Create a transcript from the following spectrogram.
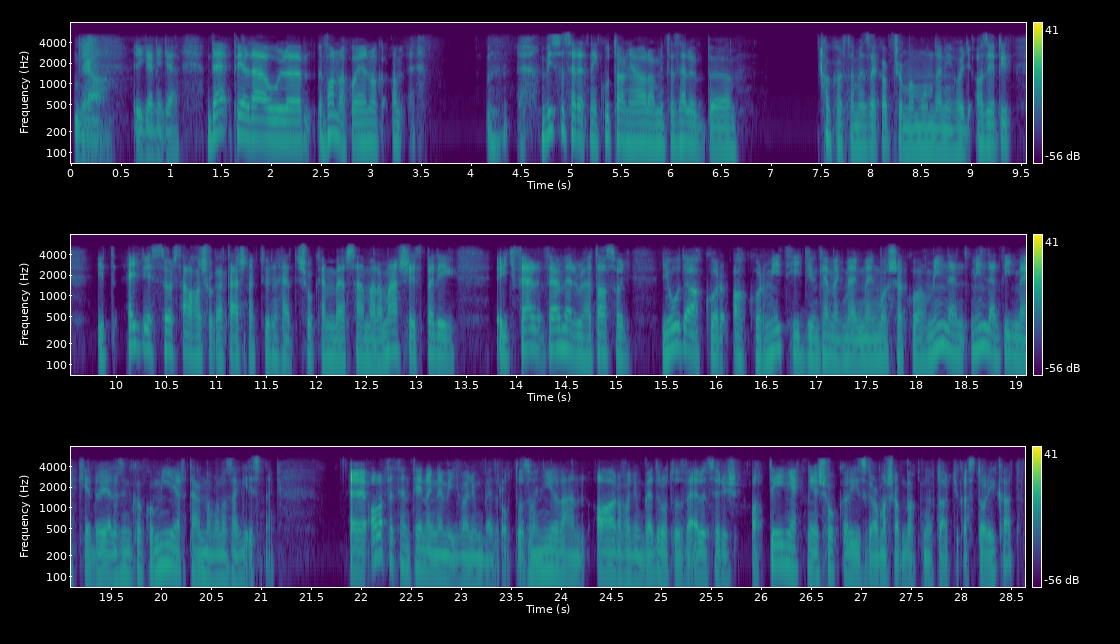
Ja. Igen, igen. De például vannak olyanok, am- vissza szeretnék utalni arra, amit az előbb akartam ezzel kapcsolatban mondani, hogy azért itt, itt egyrészt szőrszálhasogatásnak tűnhet sok ember számára, másrészt pedig így fel, felmerülhet az, hogy jó, de akkor, akkor mit higgyünk-e, meg, meg, meg most akkor minden, mindent így megkérdőjelezünk, akkor mi értelme van az egésznek. Alapvetően tényleg nem így vagyunk bedrótozva. Nyilván arra vagyunk bedrótozva először is, a tényeknél sokkal izgalmasabbnak tartjuk a sztorikat.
